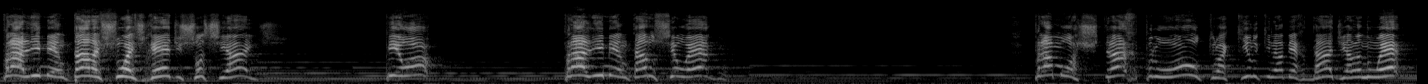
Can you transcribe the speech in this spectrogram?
para alimentar as suas redes sociais. Pior, para alimentar o seu ego. Para mostrar para o outro aquilo que na verdade ela não é.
